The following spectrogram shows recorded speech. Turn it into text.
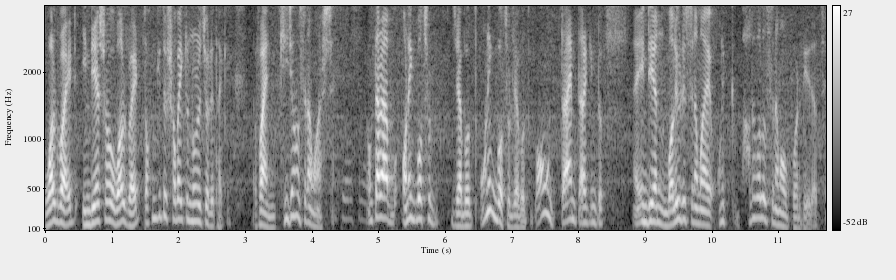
ওয়ার্ল্ড ওয়াইড ইন্ডিয়া সহ ওয়ার্ল্ড ওয়াইড তখন কিন্তু সবাই একটু নড়ে চড়ে থাকে। ফাইন কী যেন সিনেমা আসছে। এবং তারা অনেক বছর যাবত অনেক বছর যাবত লং টাইম তারা কিন্তু ইন্ডিয়ান বলিউড সিনেমায় অনেক ভালো ভালো সিনেমা উপহার দিয়ে যাচ্ছে।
